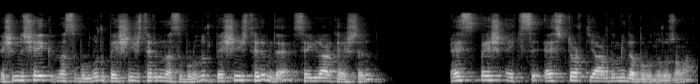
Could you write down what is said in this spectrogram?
E şimdi şey nasıl bulunur? 5. terim nasıl bulunur? 5. terim de sevgili arkadaşlarım S5 eksi S4 yardımıyla bulunur o zaman.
